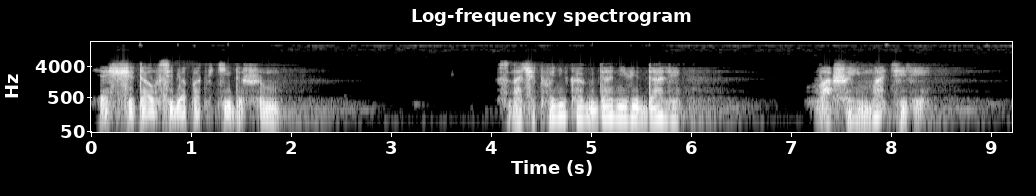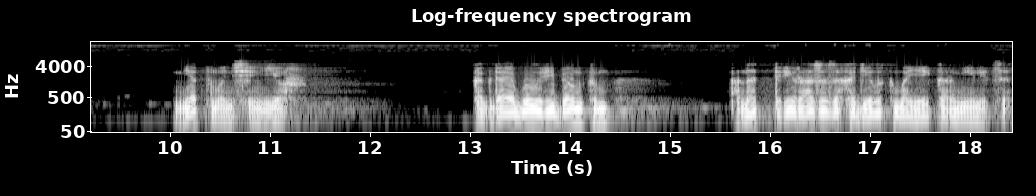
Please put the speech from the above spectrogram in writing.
я считал себя подкидышем. Значит, вы никогда не видали вашей матери? Нет, монсеньор. Когда я был ребенком, она три раза заходила к моей кормилице.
